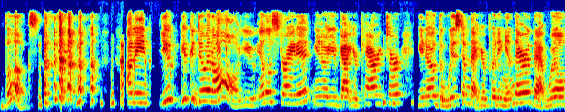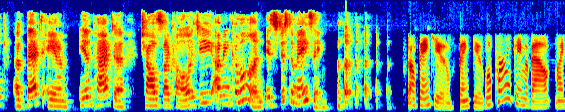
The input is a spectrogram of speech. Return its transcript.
books I mean, you you can do it all. You illustrate it. You know, you've got your character. You know the wisdom that you're putting in there that will affect and impact a child's psychology. I mean, come on, it's just amazing. Oh, thank you, thank you. Well, Pearl came about. My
